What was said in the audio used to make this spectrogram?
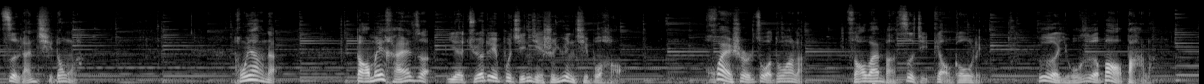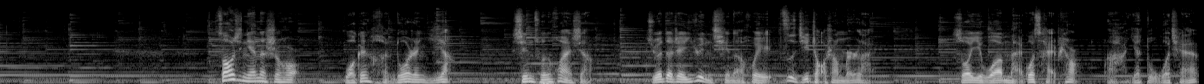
自然启动了。同样的，倒霉孩子也绝对不仅仅是运气不好，坏事做多了，早晚把自己掉沟里，恶有恶报罢了。早几年的时候，我跟很多人一样，心存幻想，觉得这运气呢会自己找上门来，所以我买过彩票啊，也赌过钱，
